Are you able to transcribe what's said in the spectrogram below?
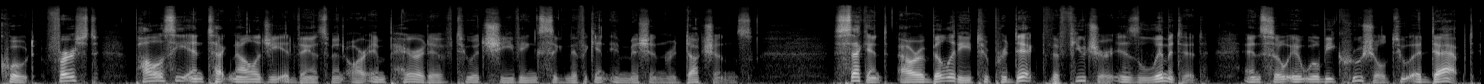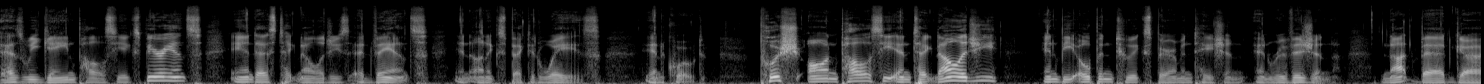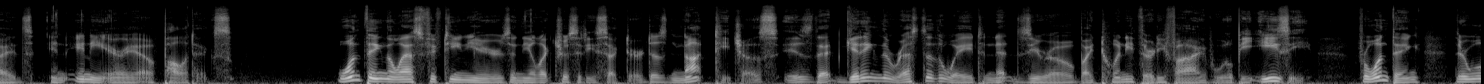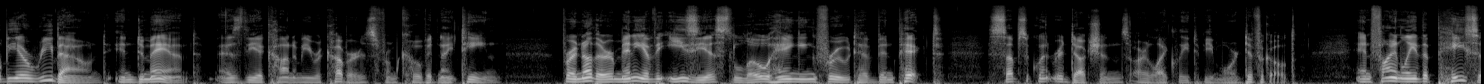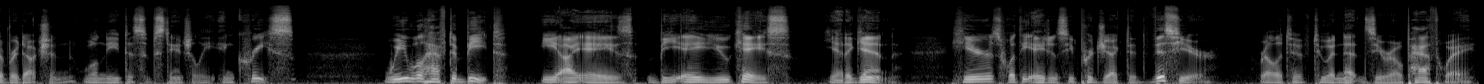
Quote, First, policy and technology advancement are imperative to achieving significant emission reductions. Second, our ability to predict the future is limited, and so it will be crucial to adapt as we gain policy experience and as technologies advance in unexpected ways. Push on policy and technology and be open to experimentation and revision, not bad guides in any area of politics. One thing the last 15 years in the electricity sector does not teach us is that getting the rest of the way to net zero by 2035 will be easy. For one thing, there will be a rebound in demand as the economy recovers from COVID 19. For another, many of the easiest low hanging fruit have been picked. Subsequent reductions are likely to be more difficult. And finally, the pace of reduction will need to substantially increase we will have to beat EIA's BAU case yet again. Here's what the agency projected this year relative to a net zero pathway.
